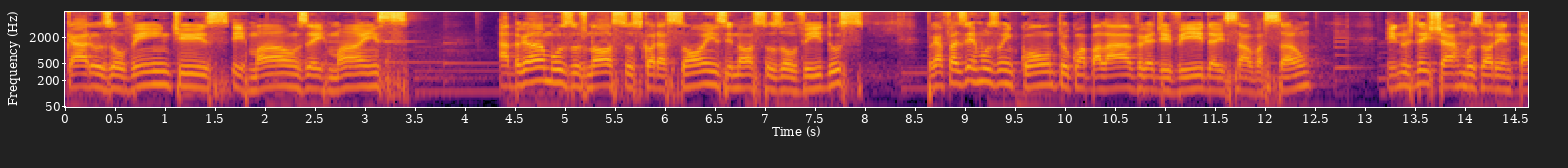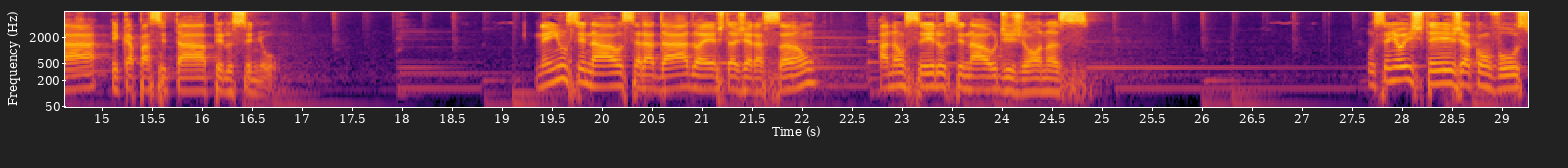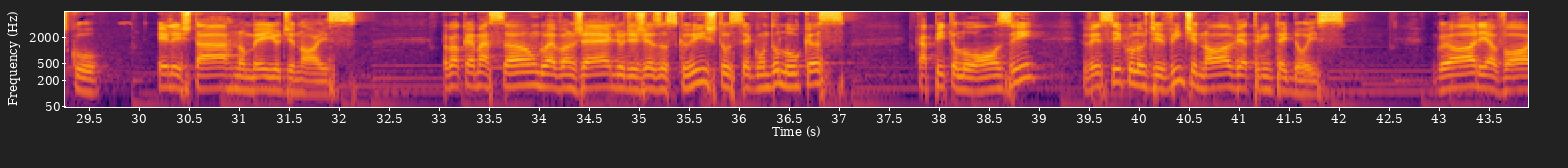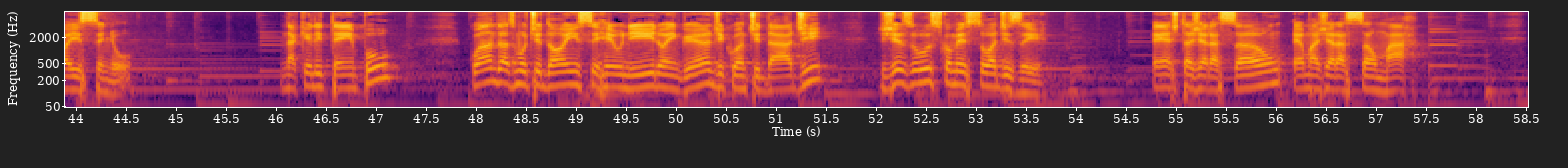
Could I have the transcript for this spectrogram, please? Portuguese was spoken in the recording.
Caros ouvintes, irmãos e irmãs, abramos os nossos corações e nossos ouvidos para fazermos um encontro com a palavra de vida e salvação e nos deixarmos orientar e capacitar pelo Senhor. Nenhum sinal será dado a esta geração a não ser o sinal de Jonas. O Senhor esteja convosco ele está no meio de nós. Proclamação do Evangelho de Jesus Cristo segundo Lucas, capítulo 11, versículos de 29 a 32. Glória a vós, Senhor. Naquele tempo, quando as multidões se reuniram em grande quantidade, Jesus começou a dizer: Esta geração é uma geração má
